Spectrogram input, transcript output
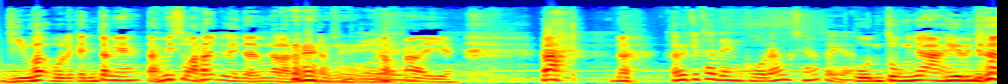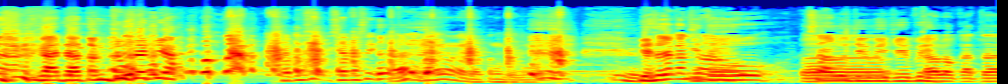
jiwa boleh kencang ya, tapi suara juga jangan kalah kencang. Ah, iya. Hah, dah. Tapi kita ada yang kurang siapa ya? Untungnya akhirnya nggak datang juga dia. Siapa sih? Siapa sih? Kemarin nggak datang tuh. Biasanya kan selalu selalu Eh, JB-JB. Kalau kata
